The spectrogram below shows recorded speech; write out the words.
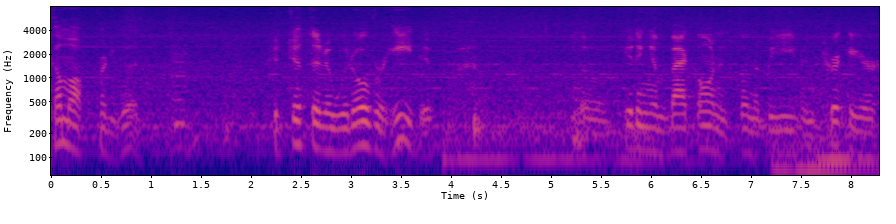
Come off pretty good. It's just that it would overheat if getting them back on is going to be even trickier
